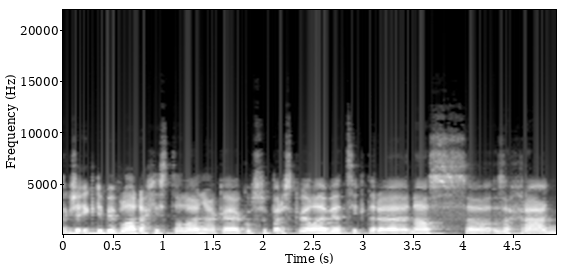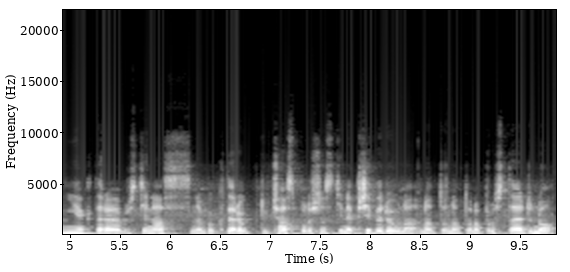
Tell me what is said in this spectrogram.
Takže i kdyby vláda chystala nějaké jako super skvělé věci, které nás eh, zachrání a které prostě nás, nebo kterou tu část společnosti nepřivedou na, na, to, na to naprosté dno,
